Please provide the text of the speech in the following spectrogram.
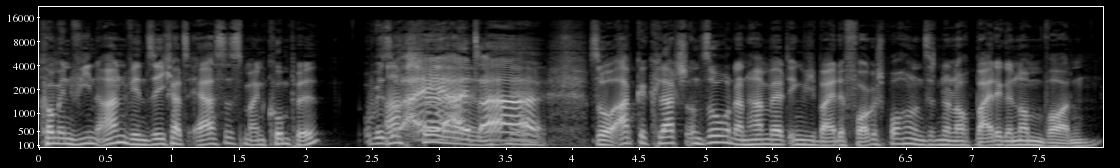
Komm in Wien an, wen sehe ich als erstes? Mein Kumpel. Und wir so, Ach, ey. Alter! So, abgeklatscht und so. Und dann haben wir halt irgendwie beide vorgesprochen und sind dann auch beide genommen worden.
